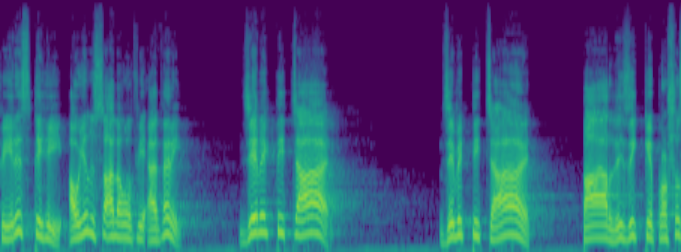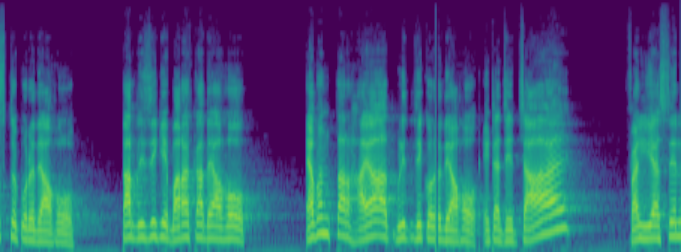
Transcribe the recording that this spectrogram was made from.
ফি ইনসালাহু ফি যে ব্যক্তি চায়, যে ব্যক্তি চায় তার রিজিককে প্রশস্ত করে দেওয়া হোক, তার রিজিকে বারাকা দেওয়া হোক, এবং তার হায়াত বৃদ্ধি করে দেওয়া হোক, এটা যে চায়, ফালিয়াসিল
